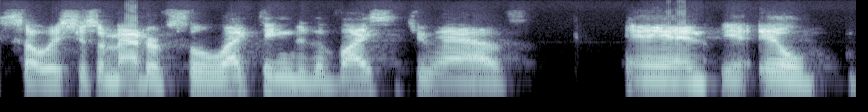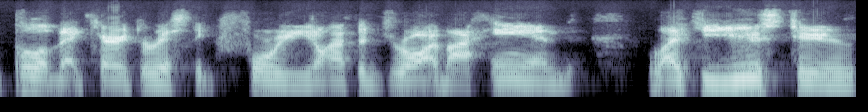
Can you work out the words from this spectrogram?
So it's just a matter of selecting the device that you have, and it'll pull up that characteristic for you. You don't have to draw it by hand like you used to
